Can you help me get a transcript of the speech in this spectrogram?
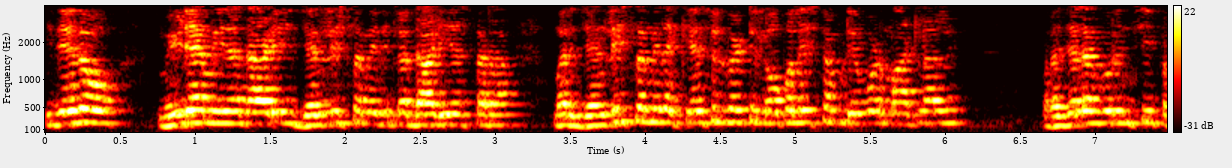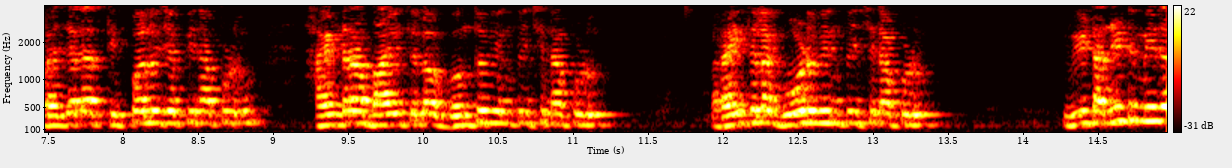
ఇదేదో మీడియా మీద దాడి జర్నలిస్టుల మీద ఇట్లా దాడి చేస్తారా? మరి జర్నలిస్టుల మీద కేసులు పెట్టి లోపలేసినప్పుడు ఎవడు మాట్లాడలే? ప్రజల గురించి ప్రజల తిప్పలు చెప్పినప్పుడు హైడ్రా బాధితుల గొంతు వినిపించినప్పుడు రైతుల గోడు వినిపించినప్పుడు వీటన్నిటి మీద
